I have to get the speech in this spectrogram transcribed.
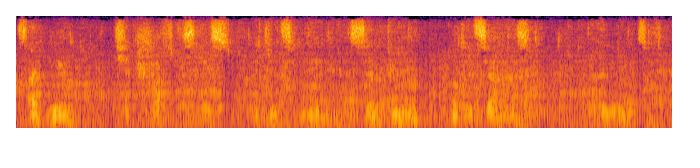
Zeig mir, welche Kraft es ist, mit dir zu leben, wie sehr du Potenzial hast, in deinem Leben zu finden.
